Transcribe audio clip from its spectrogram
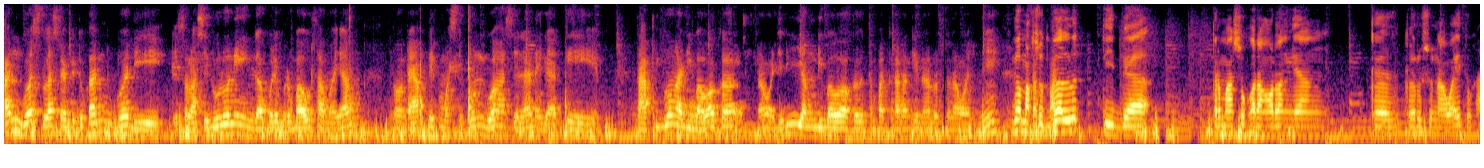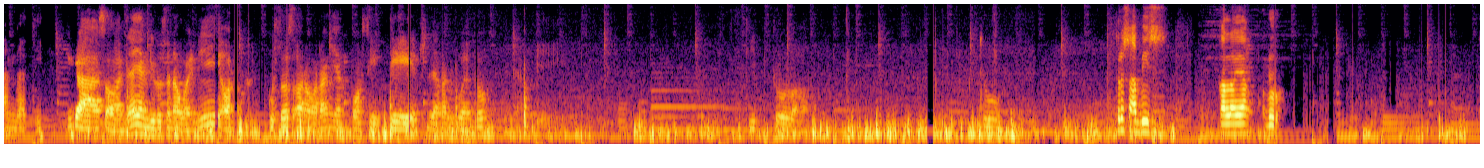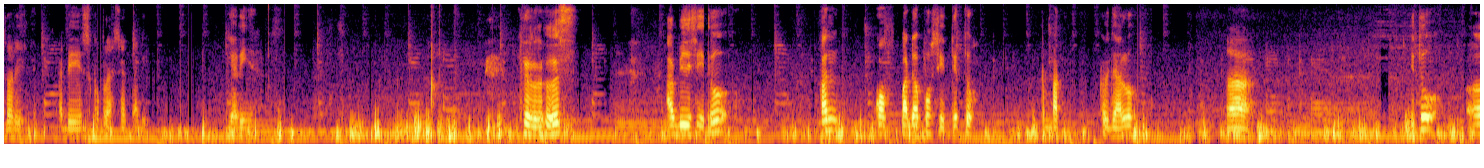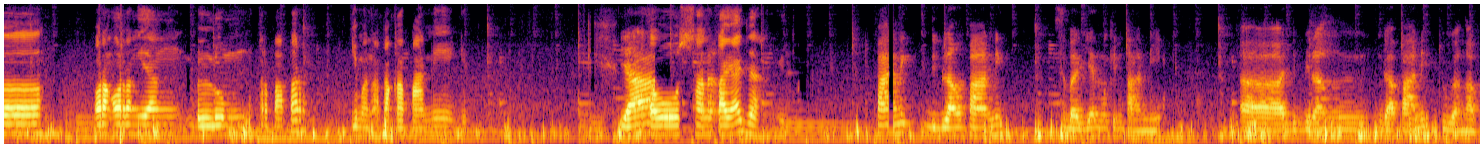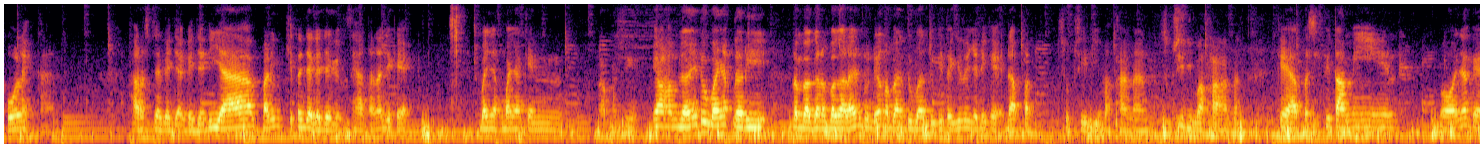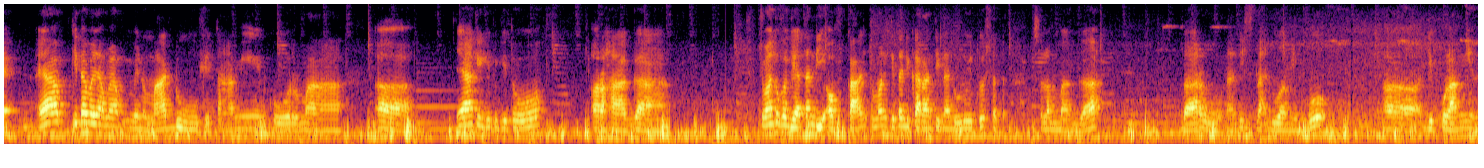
Kan gua setelah swab itu kan gua diisolasi dulu nih nggak boleh berbaur sama yang non reaktif meskipun gua hasilnya negatif tapi gua nggak dibawa ke Rusunawa jadi yang dibawa ke tempat karantina Rusunawa ini Enggak maksud Tempat- gua lu tidak termasuk orang-orang yang ke ke Rusunawa itu kan berarti? Enggak soalnya yang di Rusunawa ini orang khusus orang-orang yang positif. Sedangkan gua tuh negatif gitu loh. Itu terus abis kalau yang aduh sorry abis kepleset tadi. Jarinya. Terus abis itu kan kok pada positif tuh tempat kerja lu. Nah itu eh, orang-orang yang belum terpapar gimana? Apakah panik gitu? Ya. Atau santai aja panik dibilang panik sebagian mungkin panik. Eh, dibilang nggak panik juga nggak boleh kan. Harus jaga-jaga. Jadi ya paling kita jaga-jaga kesehatan aja kayak banyak-banyakin apa sih? Ya alhamdulillah itu banyak dari lembaga-lembaga lain tuh dia ngebantu-bantu kita gitu. Jadi kayak dapat subsidi makanan. Subsidi makanan. Kayak apa sih? Vitamin. Pokoknya kayak ya kita banyak banyak minum madu vitamin kurma eh ya kayak gitu-gitu. Olahraga. Cuman tuh kegiatan di off kan cuman kita di karantina dulu itu se- selembaga baru. Nanti setelah dua minggu eh, dipulangin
